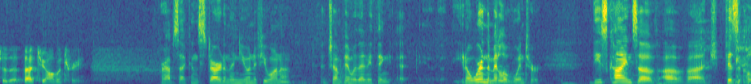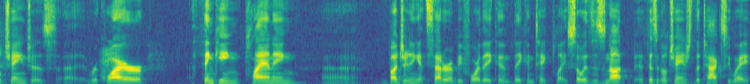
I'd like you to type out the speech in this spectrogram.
to the, that geometry? Perhaps I can start, and then you, and if you want to jump in with anything. Uh, You know, we're in the middle of winter. These kinds of, of uh, physical changes uh, require thinking, planning, uh, budgeting, et cetera, before they can, they can take place. So this is not a physical change to the taxiway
